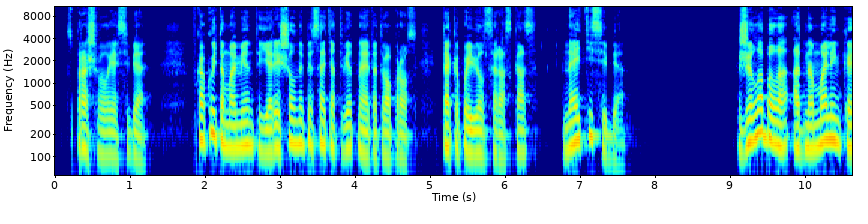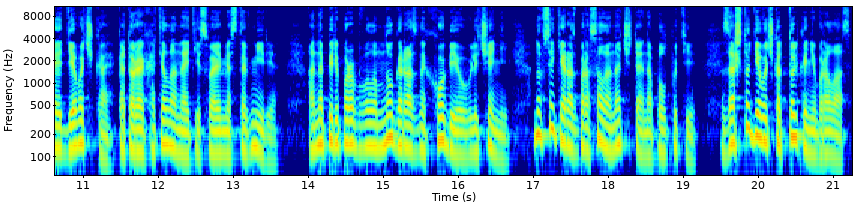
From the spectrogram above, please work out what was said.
– спрашивал я себя. В какой-то момент я решил написать ответ на этот вопрос. Так и появился рассказ «Найти себя». Жила-была одна маленькая девочка, которая хотела найти свое место в мире. Она перепробовала много разных хобби и увлечений, но всякий раз бросала начатое на полпути. За что девочка только не бралась.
